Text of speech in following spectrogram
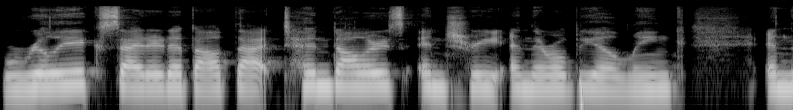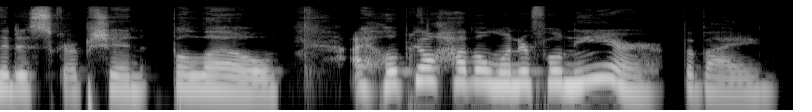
Really excited about that. $10 entry, and there will be a link in the description below. I hope y'all have a wonderful new year. Bye bye.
